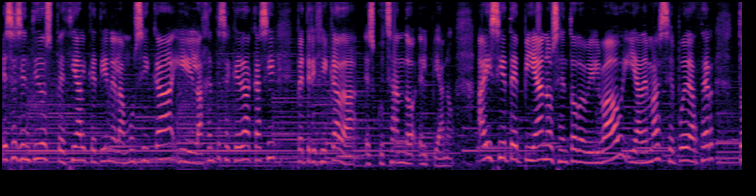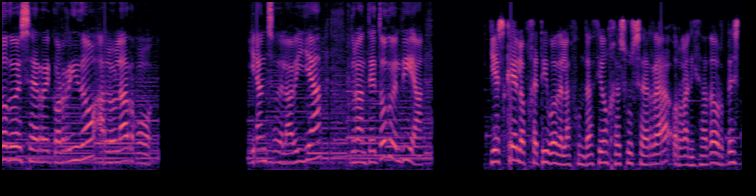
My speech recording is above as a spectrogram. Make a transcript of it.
ese sentido especial que tiene la música y la gente se queda casi petrificada escuchando el piano. Hay siete pianos en todo Bilbao y además se puede hacer todo ese recorrido a lo largo y ancho de la villa durante todo el día. Y es que el objetivo de la Fundación Jesús Serra, organizador de este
